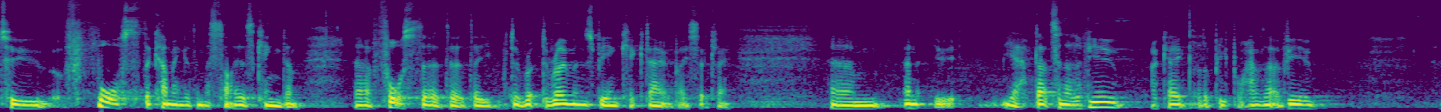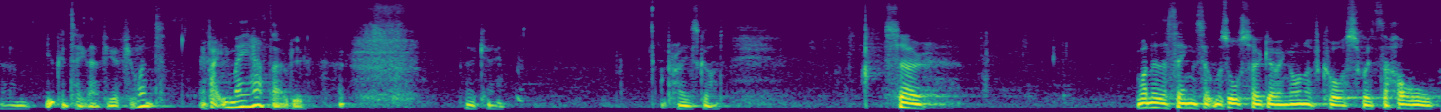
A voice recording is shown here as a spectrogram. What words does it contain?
to force the coming of the Messiah's kingdom, uh, force the, the, the, the, Romans being kicked out, basically. Um, and yeah, that's another view. Okay, other people have that view. Um, you can take that view if you want. In fact, you may have that view. okay. Praise God. So, one of the things that was also going on, of course, with the whole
